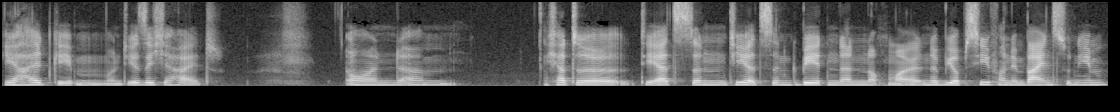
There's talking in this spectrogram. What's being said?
ihr Halt geben und ihr Sicherheit. Und ähm, ich hatte die Ärztin, Tierärztin gebeten, dann nochmal eine Biopsie von dem Bein zu nehmen.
